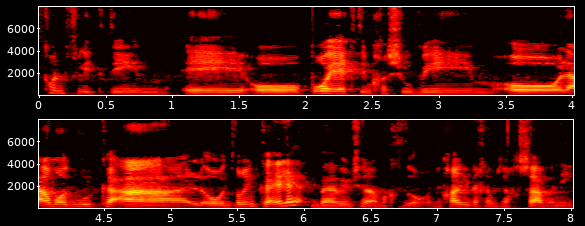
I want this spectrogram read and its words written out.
מקונפליקטים, אה, או פרויקטים חשובים, או לעמוד מול קהל, או דברים כאלה, בימים של המחזור. אני יכולה להגיד לכם שעכשיו אני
